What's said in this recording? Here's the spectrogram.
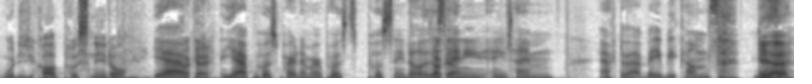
what did you call it postnatal? Yeah. Okay. Yeah, postpartum or post postnatal. Just Okay. any any time after that baby comes is Yeah. a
